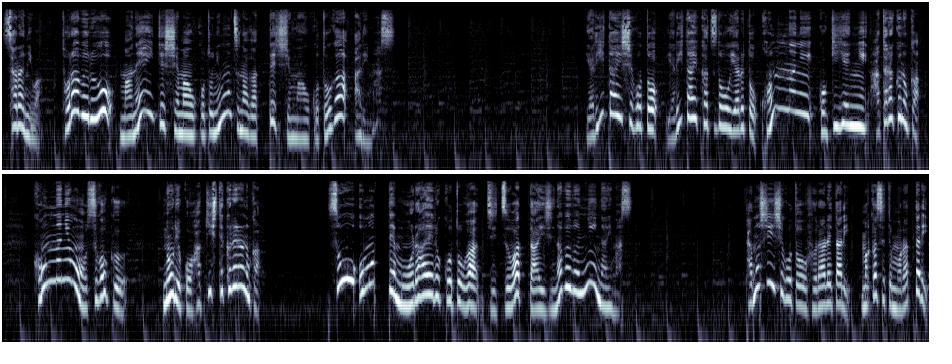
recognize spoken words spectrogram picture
さらにはトラブルを招いてしまうことにもつながってしまうことがあります。やりたい仕事やりたい活動をやるとこんなにご機嫌に働くのかこんなにもすごく能力を発揮してくれるのかそう思ってもらえることが実は大事な部分になります。楽しい仕事を振られたり任せてもらったり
